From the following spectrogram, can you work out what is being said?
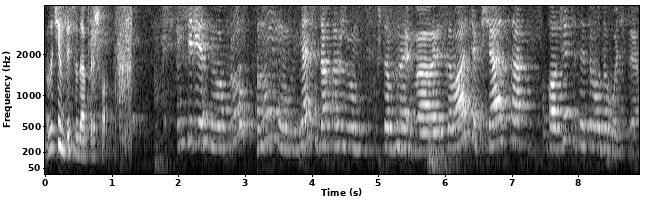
Зачем ты сюда пришла? Интересный вопрос. Ну, я сюда хожу, чтобы э, рисовать, общаться, получать от этого удовольствие.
